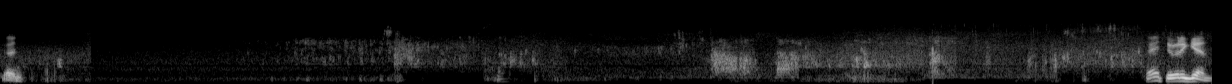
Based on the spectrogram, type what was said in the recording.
Good. Okay, do it again.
